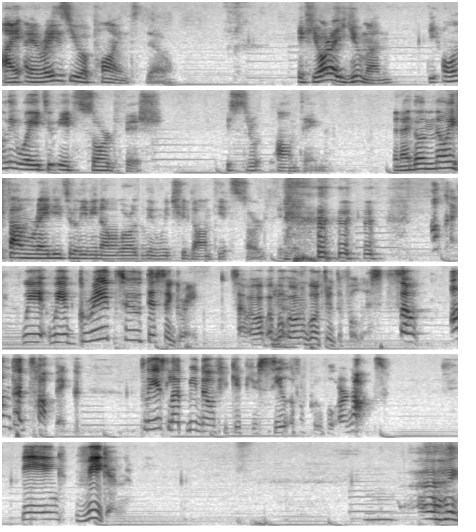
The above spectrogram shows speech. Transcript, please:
I, I raise you a point though. If you're a human, the only way to eat swordfish is through hunting. And I don't know if I'm ready to live in a world in which you don't eat swordfish. Okay, we, we agree to disagree. So we- we Yeah. won't go through the full list. So on that topic, please let me know if you give your seal of approval or not. Being vegan. Uh,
